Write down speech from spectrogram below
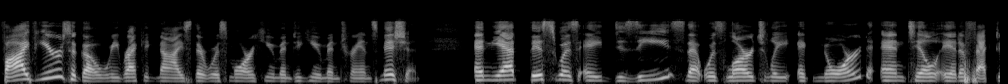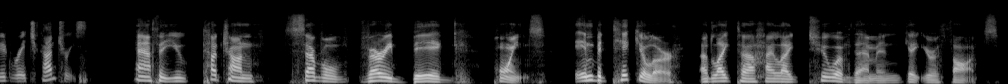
five years ago. We recognized there was more human to human transmission. And yet, this was a disease that was largely ignored until it affected rich countries. Kathy, you touch on several very big points. In particular, I'd like to highlight two of them and get your thoughts.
